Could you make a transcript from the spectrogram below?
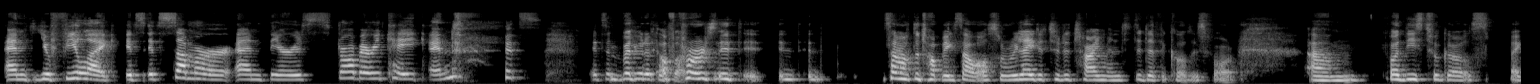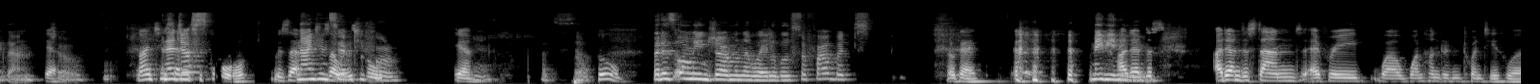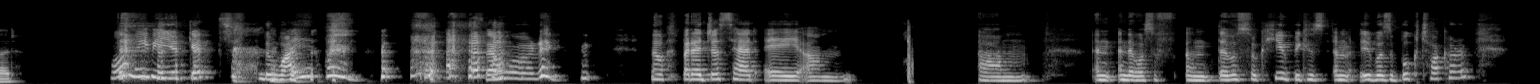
and you feel like it's it's summer, and there's strawberry cake, and it's it's a but beautiful. Of book. course, it, it, it, some of the topics are also related to the time and the difficulties for um, for these two girls back then. Yeah. So, 1974 was that 1974. That yeah. yeah. That's so cool. But it's only in German available so far, but okay. maybe I'd, under- I'd understand every well 120th word. Well, maybe you'd get the vibe. Don't no, but I just had a um um and and there was a um, that was so cute because um it was a book talker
